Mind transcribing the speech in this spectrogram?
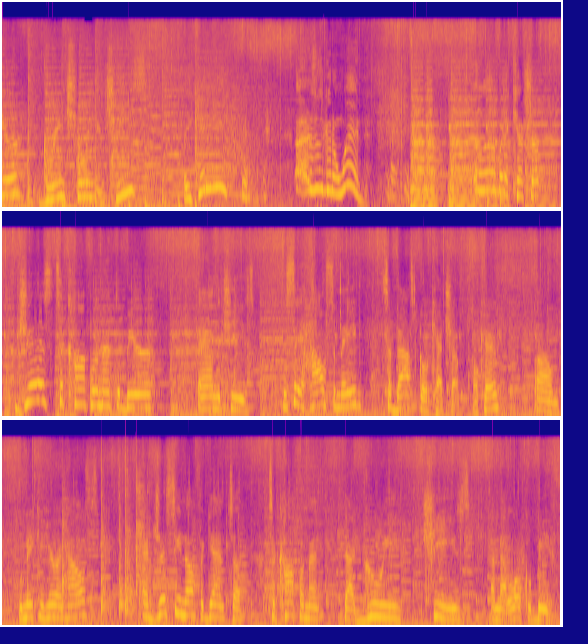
Beer, green chili, and cheese? Are you kidding me? this is gonna win. A little bit of ketchup, just to complement the beer and the cheese. This is a house-made Tabasco ketchup, okay? Um, we make it here in house, and just enough again to, to complement that gooey cheese and that local beef.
